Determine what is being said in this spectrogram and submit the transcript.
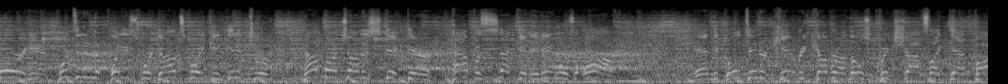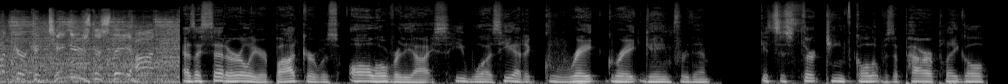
forehand, puts it in a place where Donskoy can get it to him. Not much on his stick there, half a second, and it was off. And the goaltender can't recover on those quick shots like that. Boedker continues to stay hot. As I said earlier, Boedker was all over the ice. He was. He had a great, great game for them. Gets his 13th goal. It was a power play goal.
